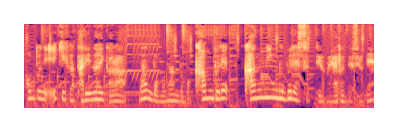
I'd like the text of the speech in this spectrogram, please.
本当に息が足りないから何度も何度もカンブレ、カンニングブレスっていうのをやるんですよね。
